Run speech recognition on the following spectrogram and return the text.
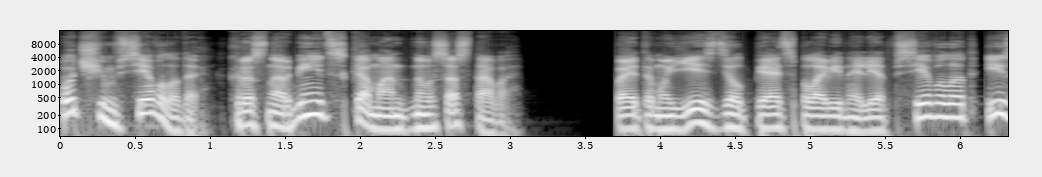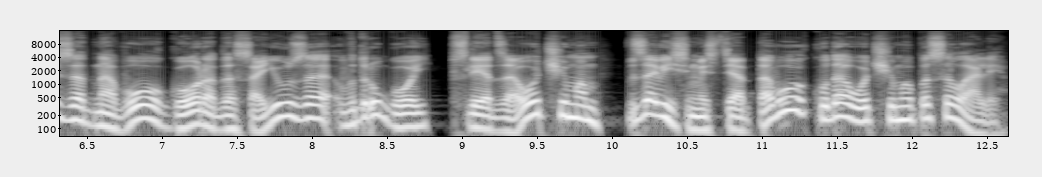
Отчим Всеволода — красноармеец командного состава. Поэтому ездил пять с половиной лет Всеволод из одного города Союза в другой, вслед за отчимом, в зависимости от того, куда отчима посылали.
